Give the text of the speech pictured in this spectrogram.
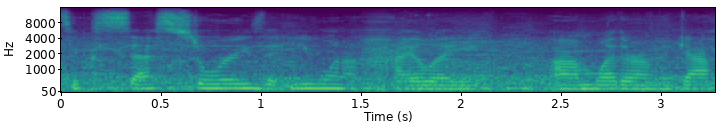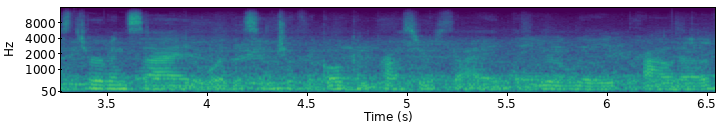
success stories that you want to highlight, um, whether on the gas turbine side or the centrifugal compressor side, that you're really proud of?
